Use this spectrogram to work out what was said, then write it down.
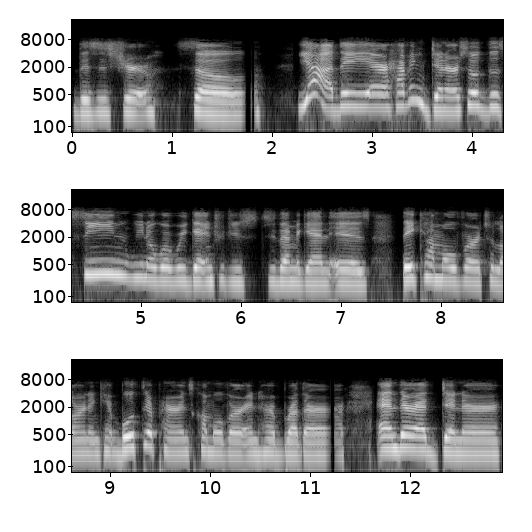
This is true. So, yeah, they are having dinner. So the scene, you know, where we get introduced to them again is they come over to Lauren and Cam. Both their parents come over and her brother, and they're at dinner.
